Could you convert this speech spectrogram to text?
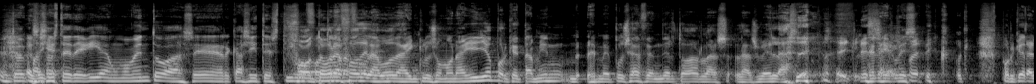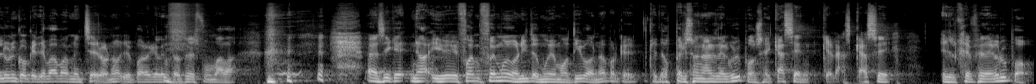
Entonces pasaste de guía en un momento a ser casi testigo. Fotógrafo, de la boda, incluso monaguillo, porque también me puse a encender todas las, las velas de la, iglesia, Porque era el único que llevaba mechero, ¿no? Yo por aquel entonces fumaba. Así que, no, y fue, fue muy bonito y muy emotivo, ¿no? Porque que dos personas del grupo se casen, que las case el jefe de grupo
